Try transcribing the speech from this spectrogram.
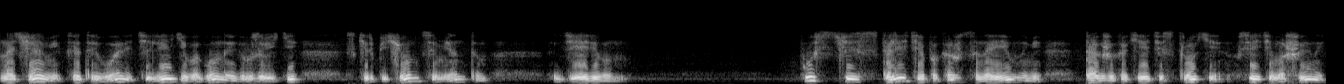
ночами к этой вуале телеги, вагоны и грузовики с кирпичом, цементом, деревом, Пусть через столетия покажутся наивными, так же, как и эти строки, все эти машины,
